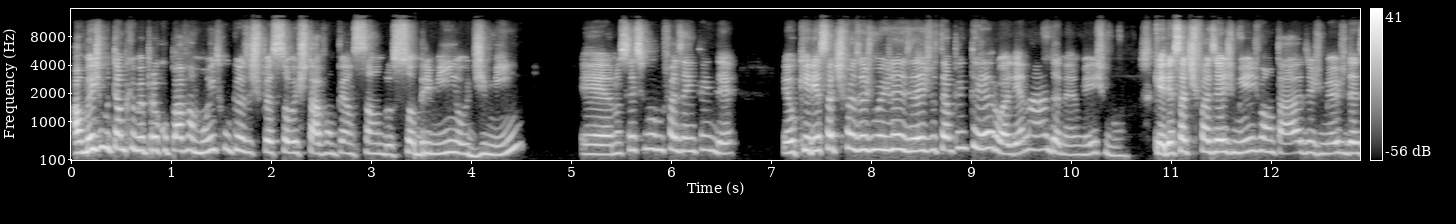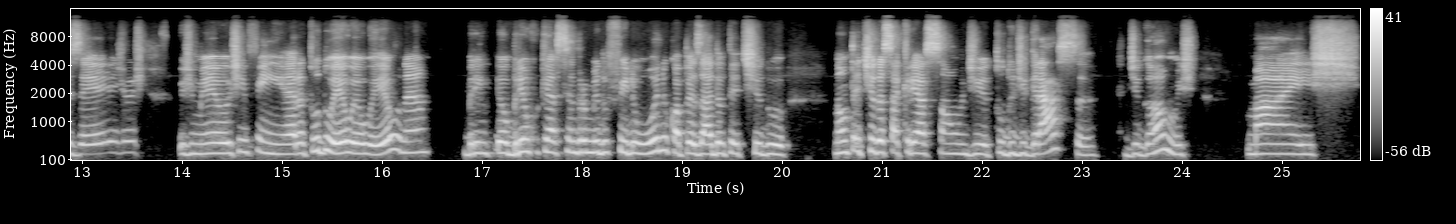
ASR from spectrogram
ao mesmo tempo que eu me preocupava muito com o que as pessoas estavam pensando sobre mim ou de mim, é, não sei se vou me fazer entender. Eu queria satisfazer os meus desejos o tempo inteiro, alienada, né? Mesmo. Queria satisfazer as minhas vontades, os meus desejos, os meus, enfim, era tudo eu, eu, eu, né? Eu brinco que é a síndrome do filho único, apesar de eu ter tido, não ter tido essa criação de tudo de graça, digamos, mas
